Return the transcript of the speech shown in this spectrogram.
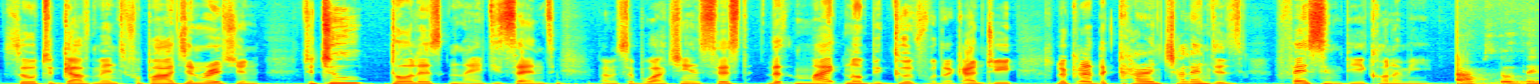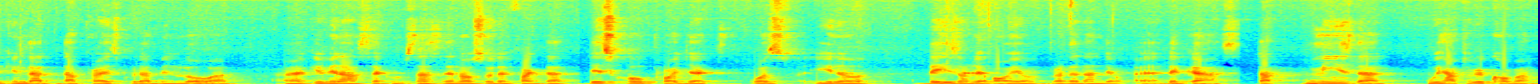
sold to government for power generation to $2.90. But Mr. Boakye insists this might not be good for the country, looking at the current challenges facing the economy. I'm still thinking that that price could have been lower uh, given our circumstances and also the fact that this whole project was, you know, based on the oil rather than the, uh, the gas. That means that we have to recover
